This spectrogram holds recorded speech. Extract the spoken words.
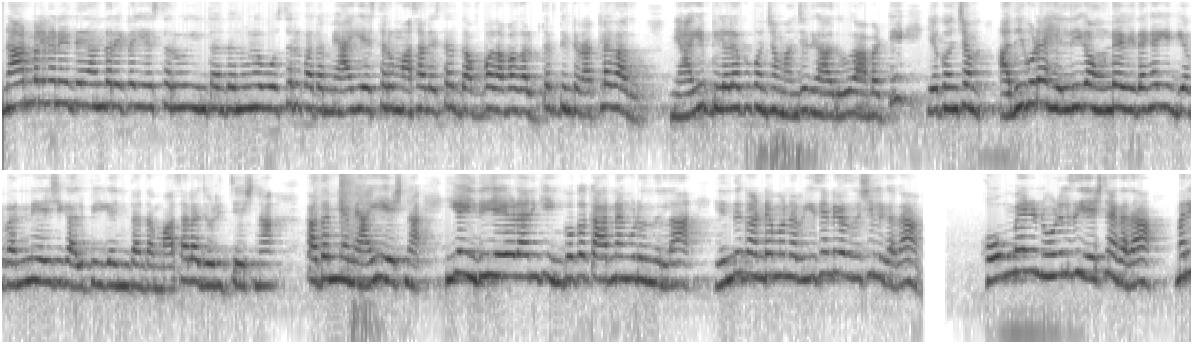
నార్మల్గానైతే అందరు ఎట్లా చేస్తారు ఇంతంత నూనె పోస్తారు కథ మ్యాగీ వేస్తారు మసాలా వేస్తారు దవ్వ దవ్వ కలుపుతారు తింటారు. అట్లా కాదు. మ్యాగీ పిల్లలకు కొంచెం మంచిది కాదు కాబట్టి ఇక కొంచెం అది కూడా హెల్దీగా ఉండే విధంగా ఇక ఇవన్నీ వేసి కలిపి ఇక ఇంతంత మసాలా జోడిచ్చేసిన కథం ఇక మ్యాగీ చేసిన. ఇక ఇది చేయడానికి ఇంకొక కారణం కూడా ఉందిలా. ఎందుకంటే మొన్న రీసెంట్గా చూసిల్లు కదా. హోమ్ మేడ్ నూడిల్స్ చేసినా కదా మరి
